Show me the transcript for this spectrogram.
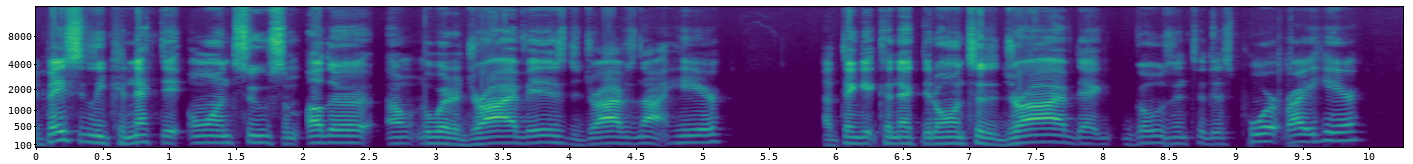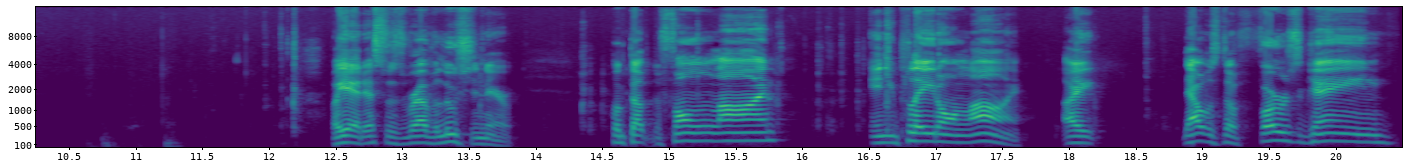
It basically connected onto some other, I don't know where the drive is. The drive's not here. I think it connected onto the drive that goes into this port right here. But yeah, this was revolutionary. Hooked up the phone line and you played online. Like that was the first game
